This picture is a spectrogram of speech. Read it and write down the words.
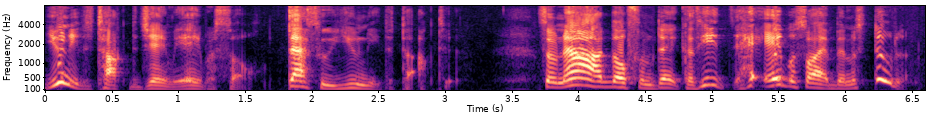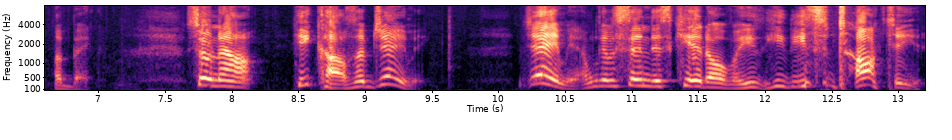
you need to talk to Jamey Aebersold. That's who you need to talk to. So now I go from Dave because he Aebersold had been a student of Baker. So now he calls up Jamey. Jamey, I'm going to send this kid over. He, he needs to talk to you.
